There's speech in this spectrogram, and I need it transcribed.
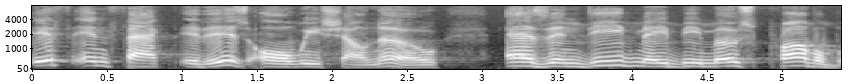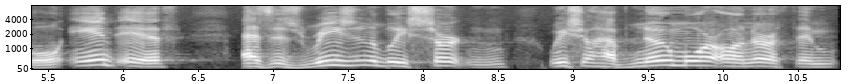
if in fact it is all we shall know, as indeed may be most probable, and if, as is reasonably certain, we shall have no more on earth than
